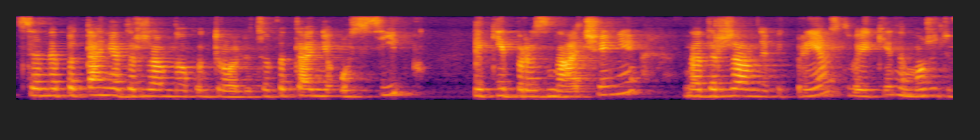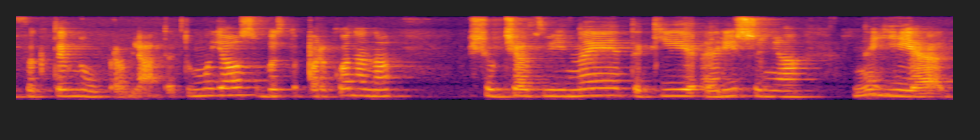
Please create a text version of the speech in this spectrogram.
це не питання державного контролю, це питання осіб, які призначені на державне підприємство, які не можуть ефективно управляти. Тому я особисто переконана, що в час війни такі рішення не є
